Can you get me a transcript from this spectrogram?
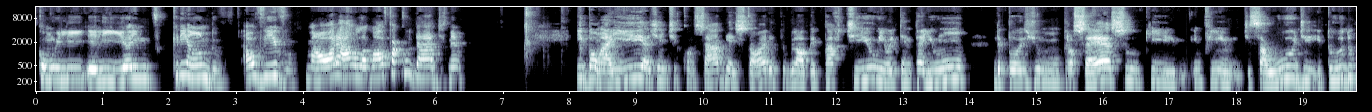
como ele, ele ia criando ao vivo, maior aula, maior faculdade, né? E, bom, aí a gente sabe a história que o Glauber partiu em 81, depois de um processo que, enfim, de saúde e tudo,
